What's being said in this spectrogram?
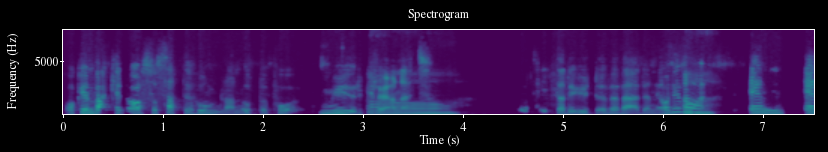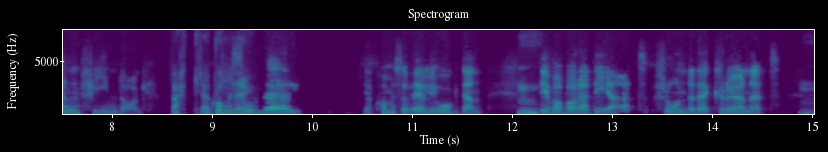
Och en vacker dag så satte humlan uppe på murkrönet Åh, och tittade ut över världen. Ja, det var ah, en, en fin dag. vackra Jag kommer, så bilder. väl, jag kommer så väl ihåg den. Mm. Det var bara det att från det där krönet Mm.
